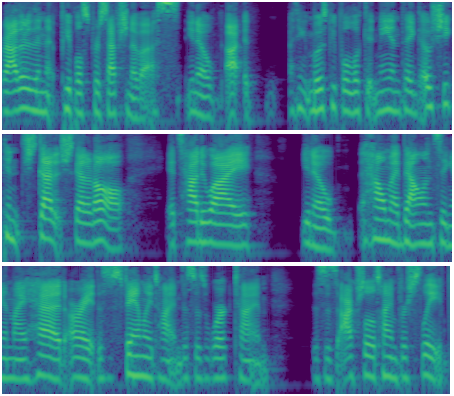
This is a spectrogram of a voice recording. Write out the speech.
rather than people's perception of us. You know, I, I think most people look at me and think, "Oh, she can, she's got it, she's got it all." It's how do I you know, how am I balancing in my head? All right, this is family time. This is work time. This is actual time for sleep,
